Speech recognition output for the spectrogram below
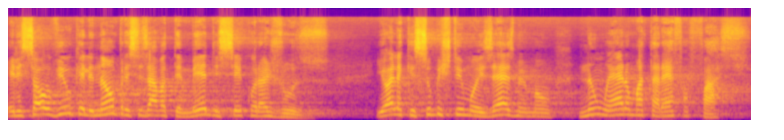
Ele só ouviu que ele não precisava ter medo e ser corajoso. E olha que substituir Moisés, meu irmão, não era uma tarefa fácil.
